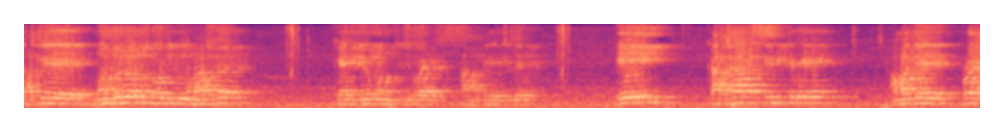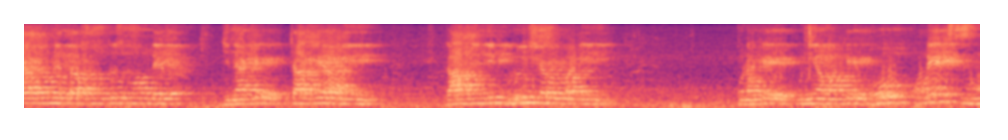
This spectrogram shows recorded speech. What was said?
আজকে মঞ্জুর চৌধুরী মহাশয় কেন্দ্রীয় মন্ত্রিসভায় স্থান পেয়েছিলেন। এই কাছাড় সিট থেকে আমাদের প্রয়াত নেতা সন্তোষ মোহন দেব যিনাকে চাকে আমি রাজনীতিক গুরু হিসাবে মানি ওনাকে উনি আমাকে বহু, অনেক স্নেহ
